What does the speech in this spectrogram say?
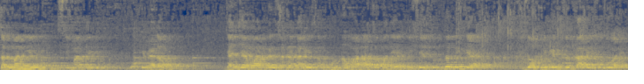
सन्माननीय सीमाताई गोके मॅडम ज्यांच्या मार्गदर्शनाखाली संपूर्ण महाराष्ट्रामध्ये अतिशय सुंदररित्या जो क्रिकेटचं कार्य सुरू आहे.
